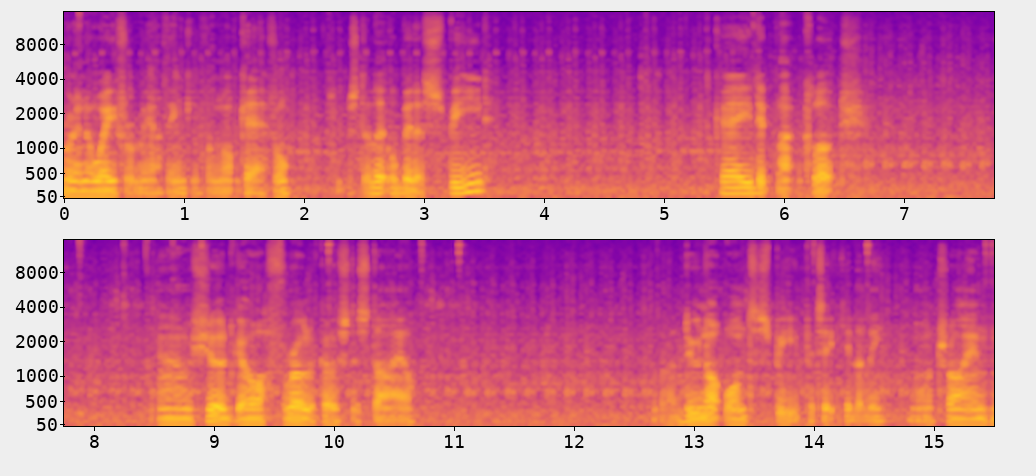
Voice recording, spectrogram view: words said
running away from me, I think, if I'm not careful. Just a little bit of speed. Okay, dip that clutch. And we should go off roller coaster style. I do not want to speed particularly. I want to try and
